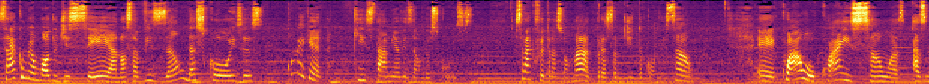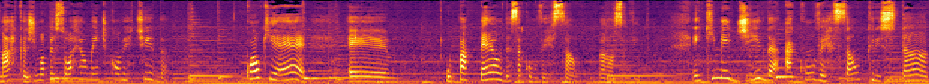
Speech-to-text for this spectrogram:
Será que o meu modo de ser, a nossa visão das coisas, como é que, é que está a minha visão das coisas? Será que foi transformado por essa dita conversão? É, qual ou quais são as, as marcas de uma pessoa realmente convertida? Qual que é, é o papel dessa conversão na nossa vida? Em que medida a conversão cristã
